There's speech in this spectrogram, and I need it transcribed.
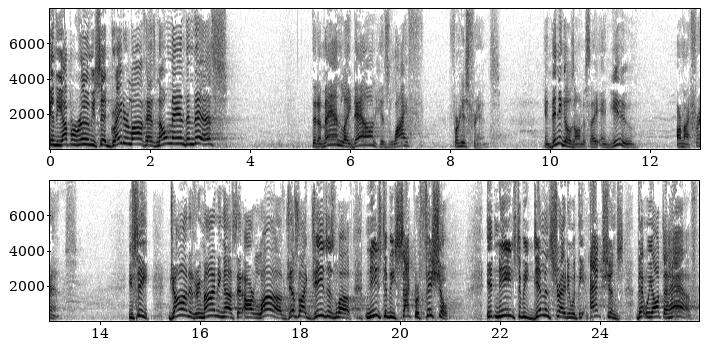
in the upper room, He said, Greater love has no man than this, that a man lay down his life for his friends. And then he goes on to say, And you are my friends. You see, John is reminding us that our love, just like Jesus' love, needs to be sacrificial. It needs to be demonstrated with the actions that we ought to have.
